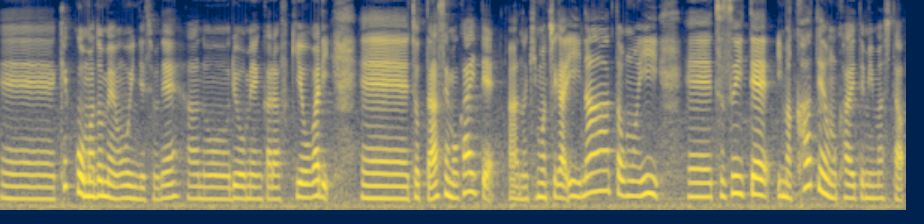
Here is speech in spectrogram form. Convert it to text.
えー、結構窓面多いんですよね。あの両面から拭き終わり、えー、ちょっと汗もかいてあの気持ちがいいなと思い、えー、続いて今カーテンを変えてみました。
